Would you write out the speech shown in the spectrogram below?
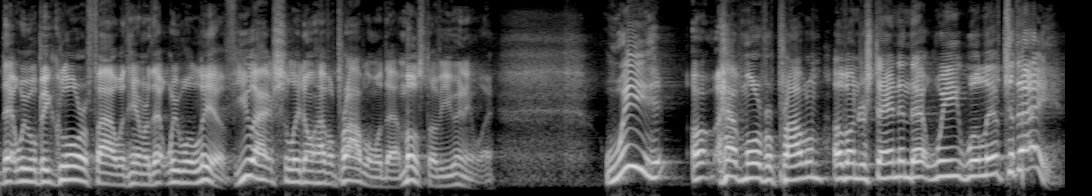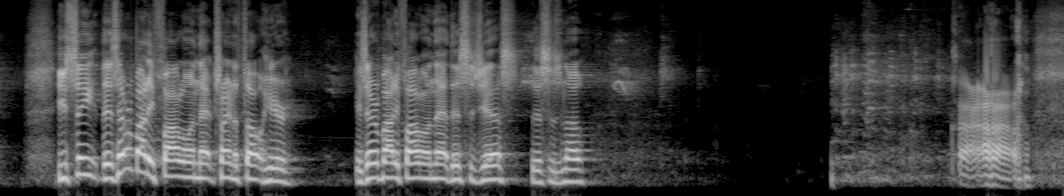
that we will be glorified with him or that we will live. You actually don't have a problem with that most of you anyway. We uh, have more of a problem of understanding that we will live today. You see is everybody following that train of thought here is everybody following that? This is yes this is no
